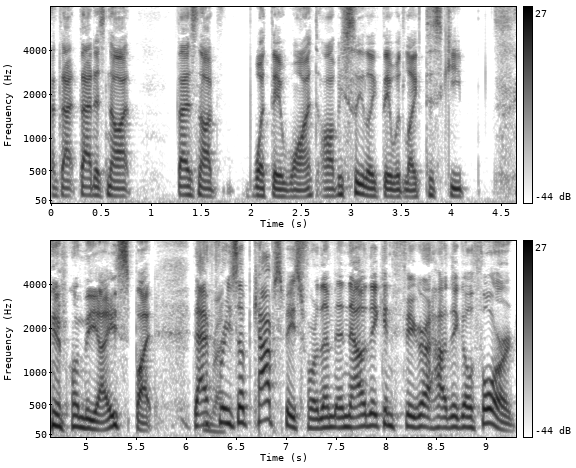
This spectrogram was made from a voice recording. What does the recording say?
that that is not that is not what they want. Obviously, like they would like to keep him on the ice, but that right. frees up cap space for them, and now they can figure out how they go forward.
